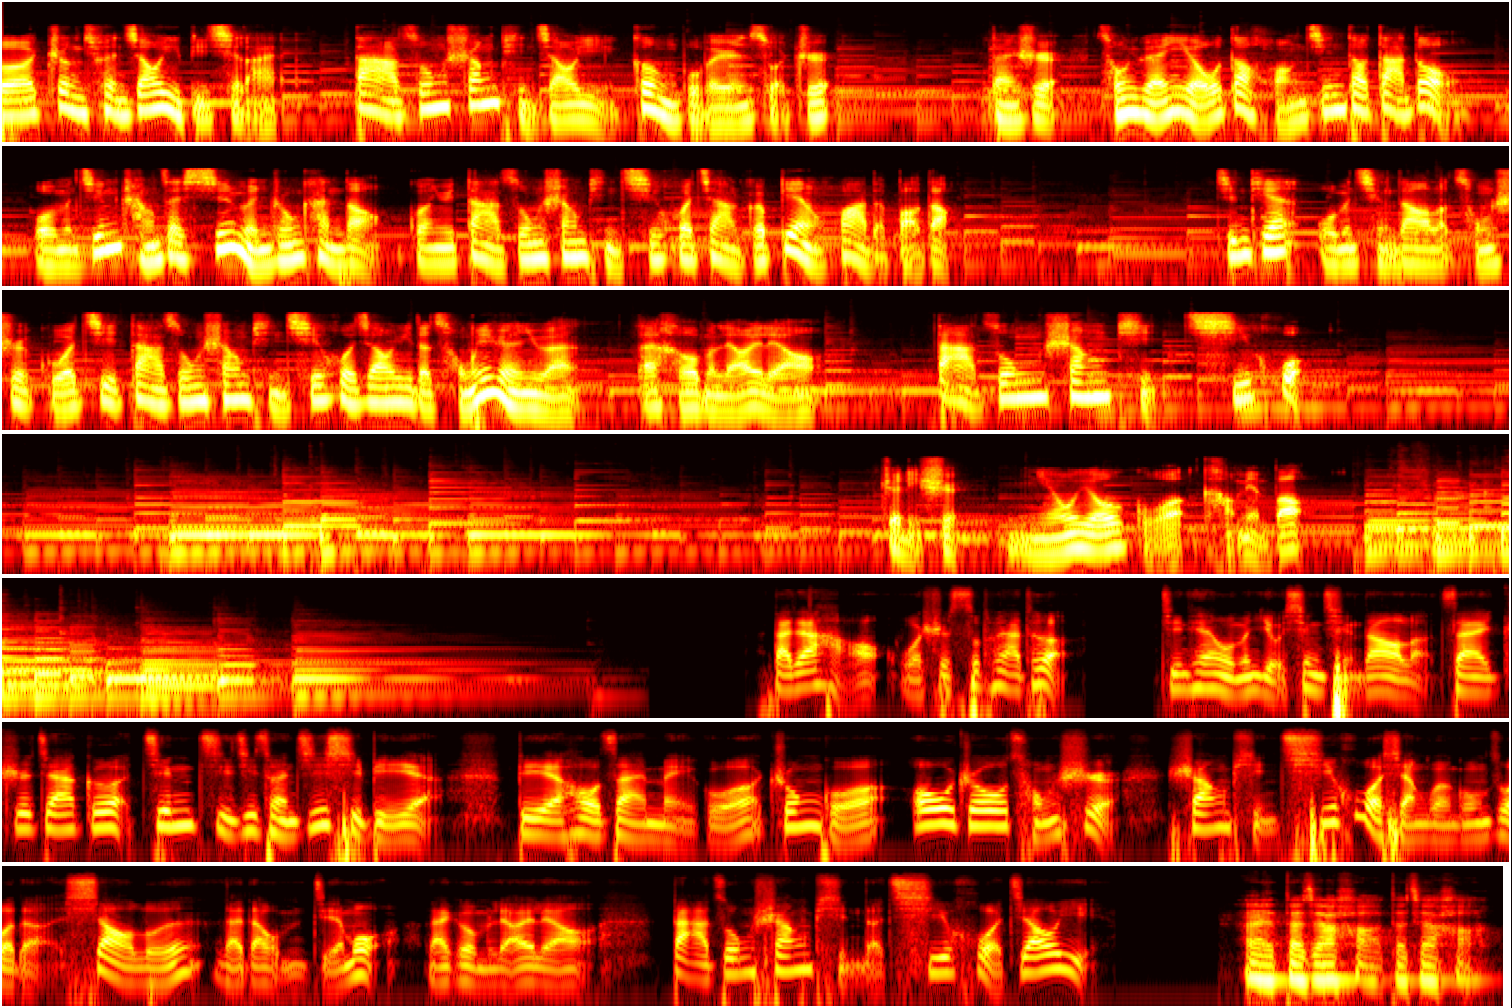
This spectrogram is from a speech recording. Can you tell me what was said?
和证券交易比起来，大宗商品交易更不为人所知。但是从原油到黄金到大豆，我们经常在新闻中看到关于大宗商品期货价格变化的报道。今天我们请到了从事国际大宗商品期货交易的从业人员，来和我们聊一聊大宗商品期货。这里是牛油果烤面包。大家好，我是斯图亚特。今天我们有幸请到了在芝加哥经济计算机系毕业，毕业后在美国、中国、欧洲从事商品期货相关工作的笑伦，来到我们节目，来给我们聊一聊大宗商品的期货交易。哎，大家好，大家好。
